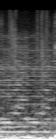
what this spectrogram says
Yeah.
